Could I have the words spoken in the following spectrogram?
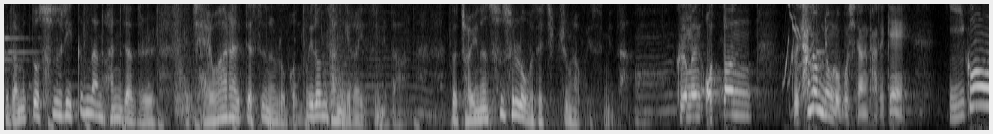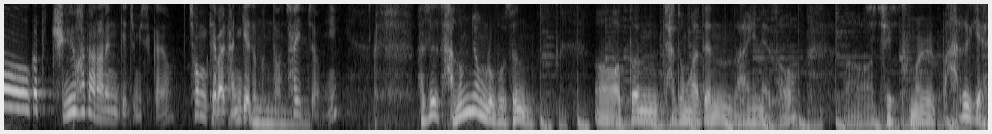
그 다음에 또 수술이 끝난 환자들 재활할 때 쓰는 로봇. 뭐 이런 단계가 있습니다. 그래서 저희는 수술 로봇에 집중하고 있습니다. 그러면 어떤 그 산업용 로봇이랑 다르게 이거가 더 중요하다라는 게 좀 있을까요? 처음 개발 단계에서부터 차이점이. 사실 산업용 로봇은 어, 어떤 자동화된 라인에서 어, 제품을 빠르게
